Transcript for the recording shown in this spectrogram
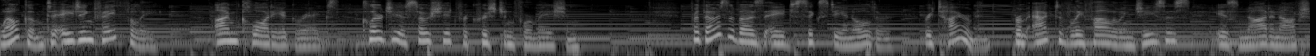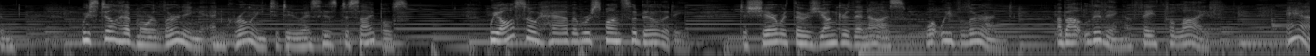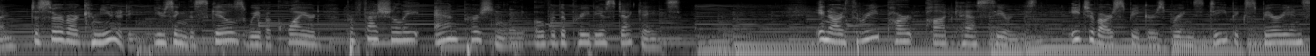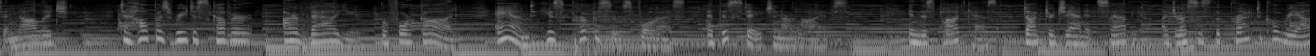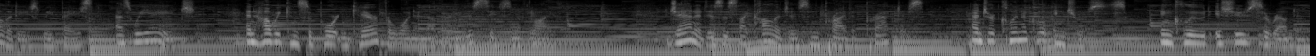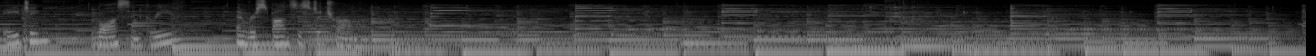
Welcome to Aging Faithfully. I'm Claudia Greggs, Clergy Associate for Christian Formation. For those of us age 60 and older, retirement from actively following Jesus is not an option. We still have more learning and growing to do as His disciples. We also have a responsibility to share with those younger than us what we've learned about living a faithful life and to serve our community using the skills we've acquired professionally and personally over the previous decades. In our three part podcast series, each of our speakers brings deep experience and knowledge to help us rediscover our value before God and His purposes for us at this stage in our lives. In this podcast, Dr. Janet Savia addresses the practical realities we face as we age and how we can support and care for one another in this season of life. Janet is a psychologist in private practice, and her clinical interests include issues surrounding aging, loss and grief, and responses to trauma.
